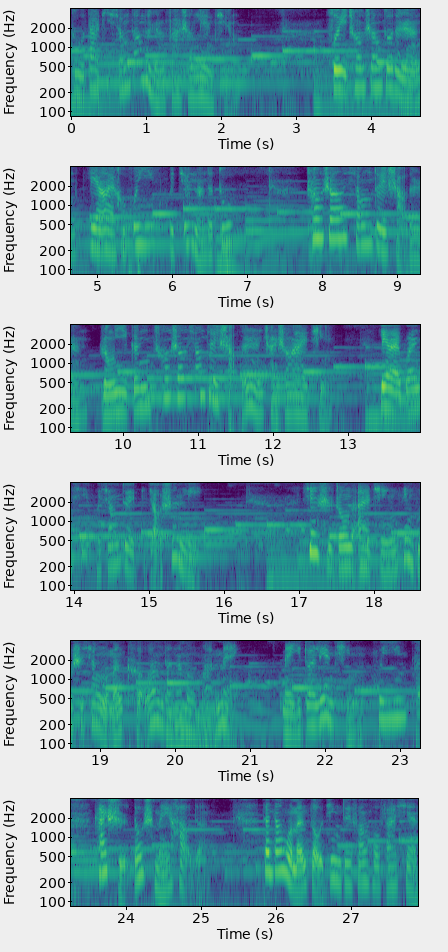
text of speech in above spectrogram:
度大体相当的人发生恋情，所以创伤多的人，恋爱和婚姻会艰难得多。创伤相对少的人，容易跟创伤相对少的人产生爱情，恋爱关系会相对比较顺利。现实中的爱情并不是像我们渴望的那么完美，每一段恋情、婚姻开始都是美好的，但当我们走近对方后，发现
